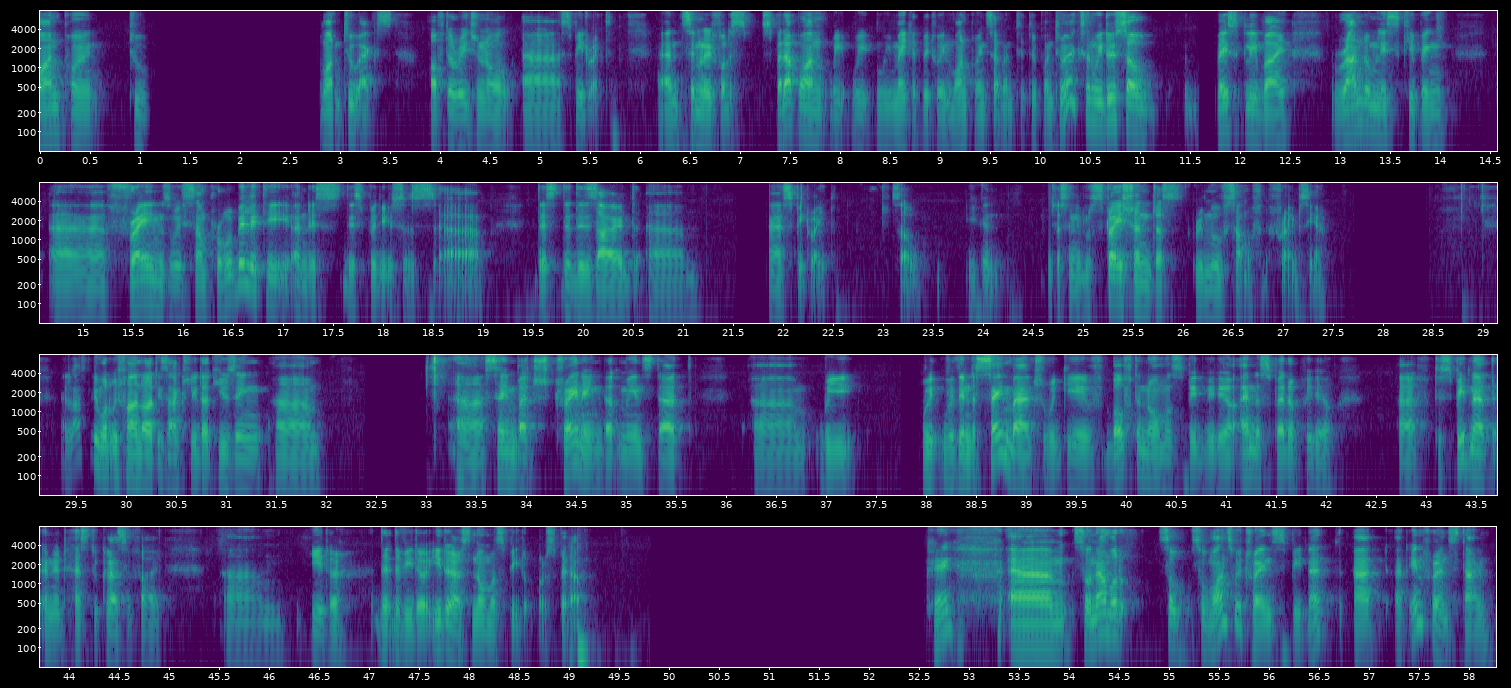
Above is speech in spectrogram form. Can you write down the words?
1.2 1.2x of the original uh, speed rate. And similarly for the sped up one, we, we, we make it between 1.7 to 2.2x, and we do so basically by randomly skipping uh, frames with some probability, and this this produces uh, this the desired um, uh, speed rate. So you can just an illustration, just remove some of the frames here. And lastly, what we found out is actually that using um, uh, same batch training, that means that um, we, we, within the same batch, we give both the normal speed video and the sped up video uh, to SpeedNet, and it has to classify um, either the, the video either as normal speed or sped up. Okay, um, so now what? So so once we train SpeedNet at at inference time,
